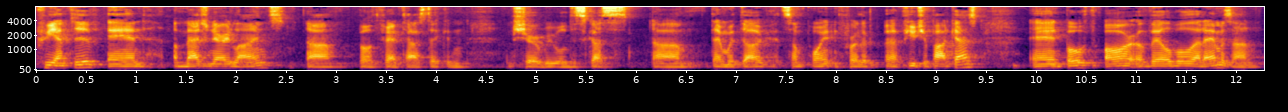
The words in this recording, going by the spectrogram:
Preemptive and Imaginary Lines, um, both fantastic, and I'm sure we will discuss um, them with Doug at some point in further uh, future podcast. And both are available at Amazon.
